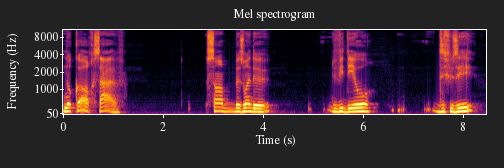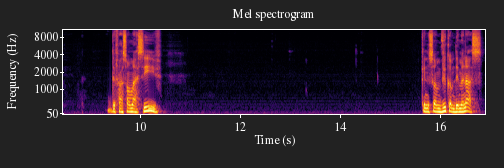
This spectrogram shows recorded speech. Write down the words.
Nos corps savent, sans besoin de, de vidéos diffusées de façon massive, que nous sommes vus comme des menaces.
